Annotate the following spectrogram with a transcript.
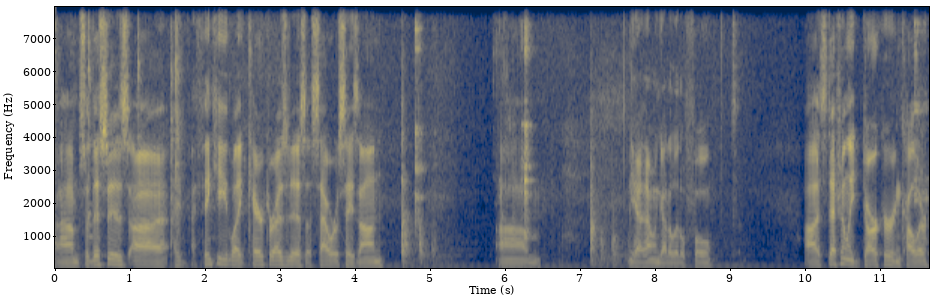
Um, so this is, uh, I, I think he like characterized it as a sour saison. Um, yeah, that one got a little full. Uh, it's definitely darker in color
